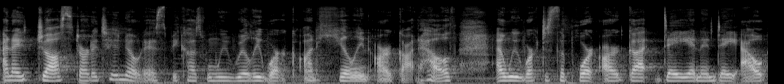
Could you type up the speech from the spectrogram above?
And I just started to notice because when we really work on healing our gut health and we work to support our gut day in and day out,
